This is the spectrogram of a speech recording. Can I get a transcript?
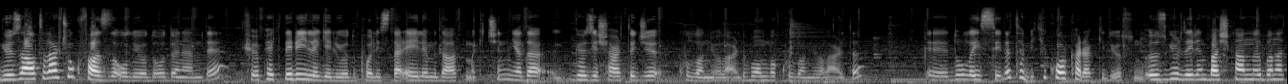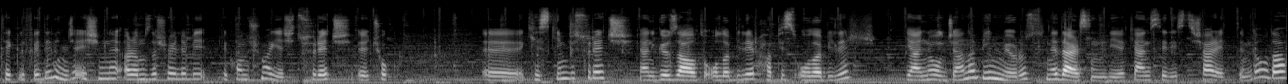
Gözaltılar çok fazla oluyordu o dönemde. Köpekleriyle geliyordu polisler eylemi dağıtmak için ya da göz yaşartıcı kullanıyorlardı, bomba kullanıyorlardı. E, Dolayısıyla tabii ki korkarak gidiyorsunuz. Özgür Der'in başkanlığı bana teklif edilince eşimle aramızda şöyle bir, bir konuşma geçti. Süreç e, çok e, keskin bir süreç. Yani gözaltı olabilir, hapis olabilir. Yani ne olacağını bilmiyoruz. Ne dersin diye kendisiyle istişare ettiğimde o da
